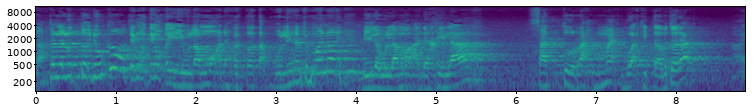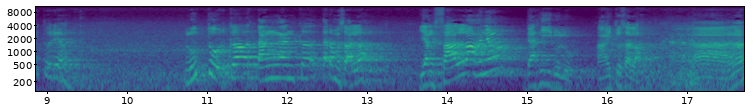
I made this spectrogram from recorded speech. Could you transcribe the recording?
Tak kena lutut juga. Tengok-tengok eh ulama dah kata tak boleh macam mana ni? Bila ulama ada khilaf satu rahmat buat kita. Betul tak? Ha, itu dia. Lutut ke tangan ke tak ada masalah. Yang salahnya dahi dulu. Ha, itu salah. Ha, nah.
